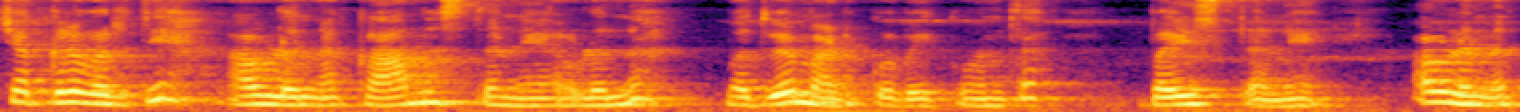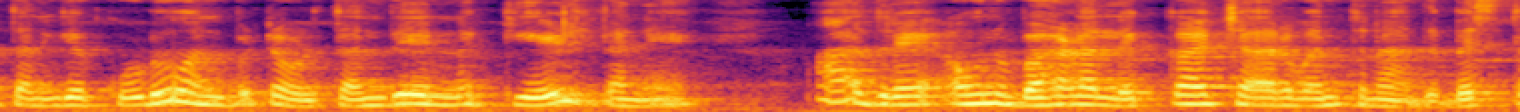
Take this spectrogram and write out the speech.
ಚಕ್ರವರ್ತಿ ಅವಳನ್ನು ಕಾಮಿಸ್ತಾನೆ, ಅವಳನ್ನು ಮದುವೆ ಮಾಡ್ಕೋಬೇಕು ಅಂತ ಬಯಸ್ತಾನೆ. ಅವಳನ್ನು ತನಗೆ ಕೊಡು ಅಂದ್ಬಿಟ್ಟು ಅವಳ ತಂದೆಯನ್ನು ಕೇಳ್ತಾನೆ. ಆದರೆ ಅವನು ಬಹಳ ಲೆಕ್ಕಾಚಾರವಂತನಾದ ಬೆಸ್ತ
